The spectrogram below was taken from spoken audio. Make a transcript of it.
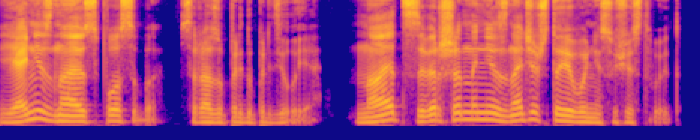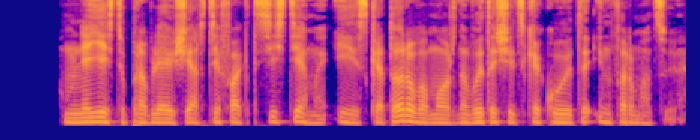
«Я не знаю способа», — сразу предупредил я. «Но это совершенно не значит, что его не существует. У меня есть управляющий артефакт системы, из которого можно вытащить какую-то информацию.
